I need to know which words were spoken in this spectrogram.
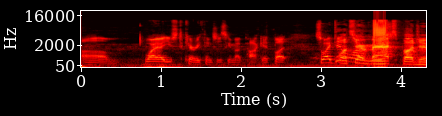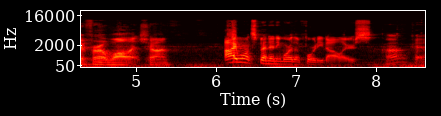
um, why I used to carry things loosely in my pocket. But so I did. What's your max budget for a wallet, Sean? I won't spend any more than forty dollars. Oh, okay.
